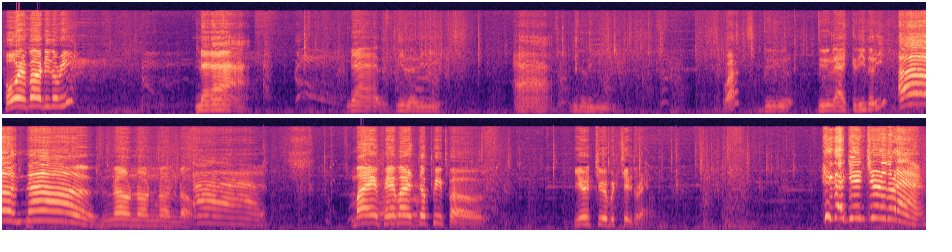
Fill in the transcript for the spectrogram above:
forever Ridley? Nah. Nah, literally. Ah, literally. What? Do you, do you like literally? Oh no! No, no, no, no. Ah. My favorite people. YouTube children. Hikakin children!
